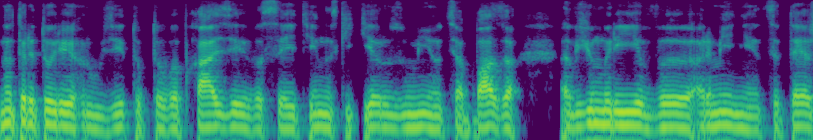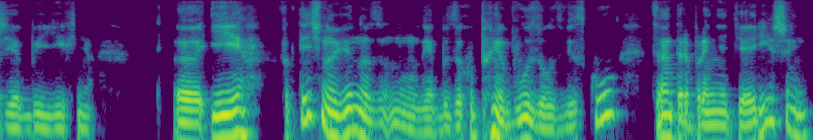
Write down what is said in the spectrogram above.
на території Грузії, тобто в Абхазії, в Осетії, наскільки я розумію, ця база в Юмрі, в Арменії, це теж якби їхня. Е, І фактично він ну, якби захопив вузол зв'язку, центр прийняття рішень,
